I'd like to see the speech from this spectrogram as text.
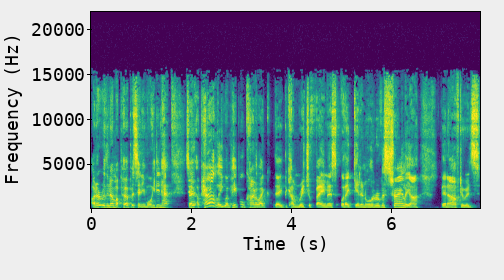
I don't really know my purpose anymore. He didn't have. So Yeah. apparently, when people kind of like they become rich or famous or they get an order of Australia, then afterwards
